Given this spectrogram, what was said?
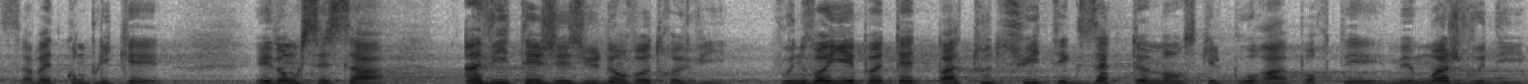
Ça va être compliqué. Et donc c'est ça, invitez Jésus dans votre vie. Vous ne voyez peut-être pas tout de suite exactement ce qu'il pourra apporter, mais moi je vous dis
